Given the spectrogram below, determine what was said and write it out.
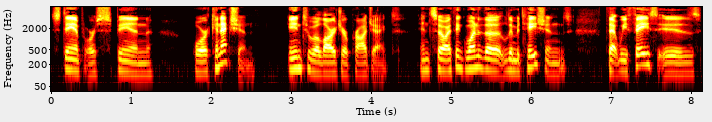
stamp or spin or connection into a larger project. And so I think one of the limitations that we face is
